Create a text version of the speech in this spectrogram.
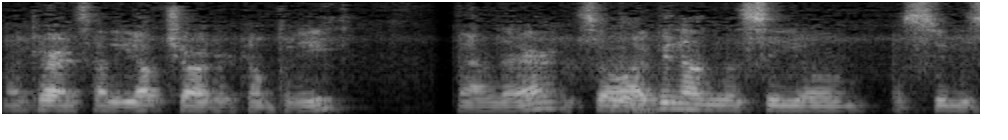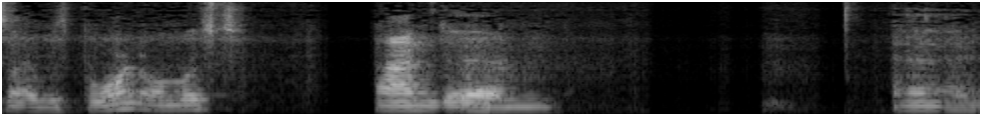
my parents had a yacht charter company down there, so Cool. I've been on the sea as soon as I was born, almost. And Yeah. um, uh,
